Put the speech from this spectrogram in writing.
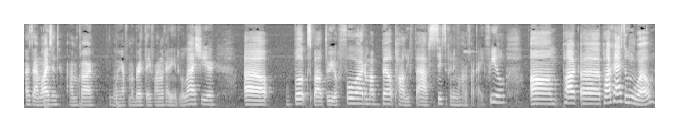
I said I'm licensed. I'm a car. I'm going out for my birthday. Finally, I didn't get to go last year. Uh, books about three or four out of my belt. Probably five, six, depending on how the fuck I feel. Um, pod, uh, podcast doing well.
